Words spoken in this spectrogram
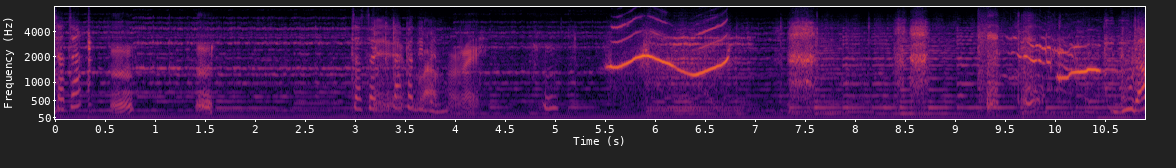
চাচা? চাচা একটু টাকা দিবেন। বুড়া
